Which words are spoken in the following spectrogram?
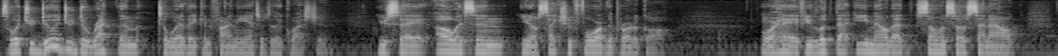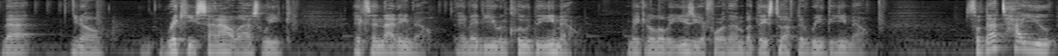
So what you do is you direct them to where they can find the answer to the question. You say, "Oh, it's in you know section four of the protocol," or "Hey, if you look that email that so and so sent out that you know Ricky sent out last week, it's in that email. And maybe you include the email, make it a little bit easier for them, but they still have to read the email. So that's how you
